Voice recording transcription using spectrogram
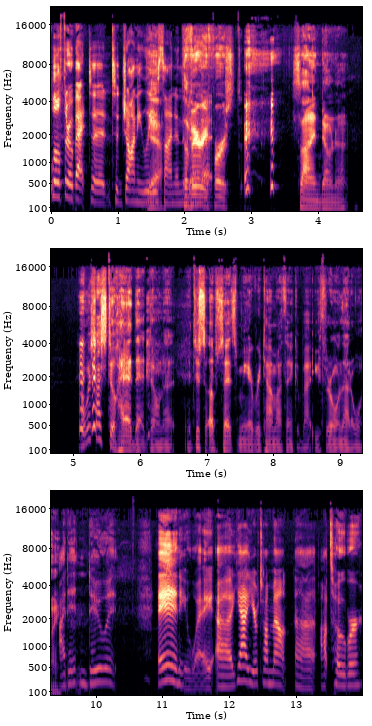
Little throwback to, to Johnny Lee yeah, signing the, the very first signed donut. I wish I still had that donut. It just upsets me every time I think about you throwing that away. I didn't do it. Anyway, uh, yeah, you're talking about uh, October,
